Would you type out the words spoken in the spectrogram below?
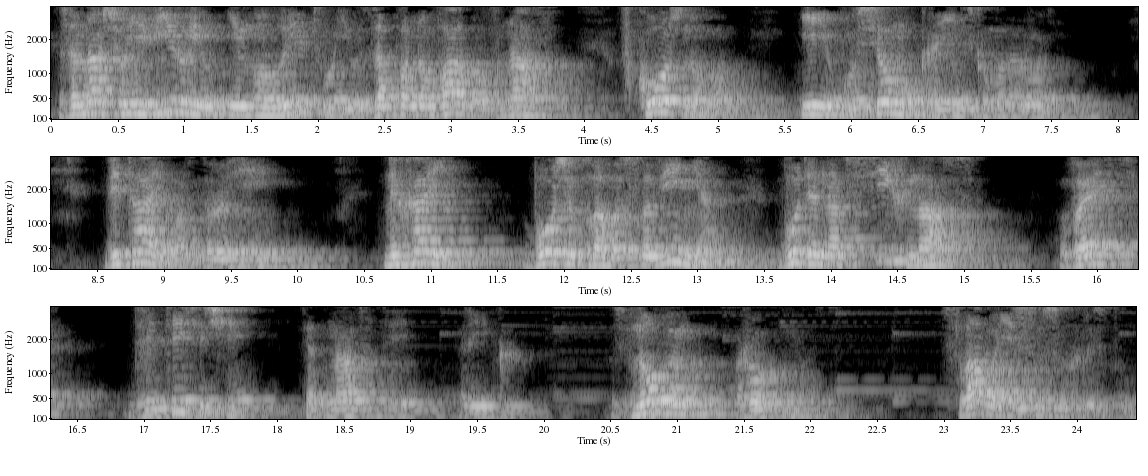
за нашою вірою і молитвою запанувало в нас, в кожного і в усьому українському народі. Вітаю вас, дорогі! Нехай Боже благословіння буде на всіх нас весь 2015 рік. З Новим роком вас! Слава Ісусу Христу!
